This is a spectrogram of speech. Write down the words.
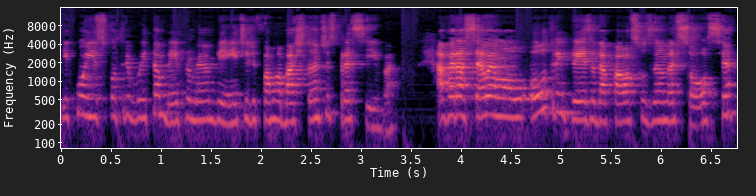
e, com isso, contribuir também para o meio ambiente de forma bastante expressiva. A Veracel é uma outra empresa da qual a Suzano é sócia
